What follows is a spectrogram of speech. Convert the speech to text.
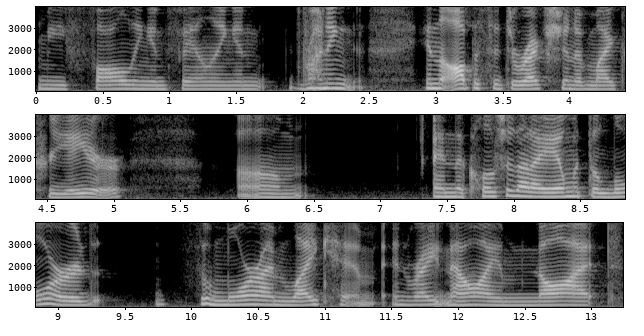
me falling and failing and running in the opposite direction of my creator um and the closer that I am with the Lord, the more I'm like Him. And right now, I am not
